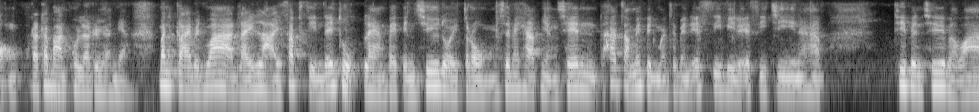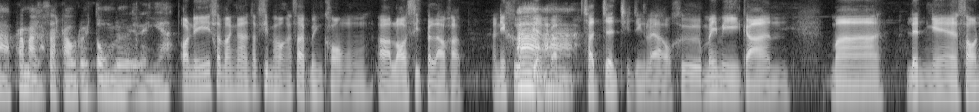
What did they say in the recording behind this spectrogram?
องรัฐบาลพลเรือนเนี่ยมันกลายเป็นว่าหลาย ๆ ทรัพย์สินได้ถูกแปลงไปเป็นชื่อโดยตรงใช่ไหมครับ อย่างเช่น ถ้าจำไม่ผิดเหมือนจะเป็น SCB หรือ SCG นะครับที่เป็นชื่อแบบว่าพระมหากษัตริย์เราโดยตรงเลยอะไรเงี้ย ตอนนี้สำนักงานทรัพย์สินพระมหากษัตริย์เป็นของอ่าลอสิกไปแล้วครับ อันนี้คือเปลี่ยนแบบชัดเจนจริง ๆ แล้ว คือไม่มีการมา เล่นแง่ซ่อน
